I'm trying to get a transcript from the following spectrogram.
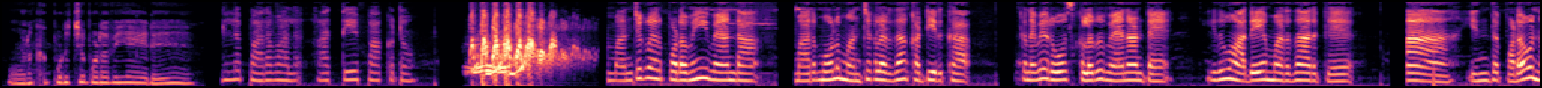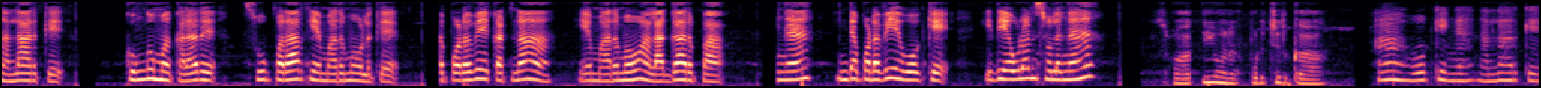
உனக்கு பிடிச்ச புடவையா எடு. இல்ல பரவாயில்ல. அத்தையே பார்க்கட்டும். மஞ்சள் கலர் புடவையும் வேண்டாம். மருமகளும் மஞ்சள் கலர் தான் கட்டியிருக்கா. ஏற்கனவே ரோஸ் கலரும் வேணான்ட்டேன். இதுவும் அதே மாதிரி தான் இருக்கு. ஆ இந்த புடவை நல்லா இருக்கு. குங்கும கலரு சூப்பரா இருக்கு என் மருமகளுக்கு. இந்த புடவையை கட்டினா என் மருமவும் அழகா இருப்பா. இந்த புடவையே ஓகே. இது எவ்வளோன்னு சொல்லுங்க. சுவாதி உனக்கு பிடிச்சிருக்கா? ஆ ஓகேங்க. நல்லா இருக்கு.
